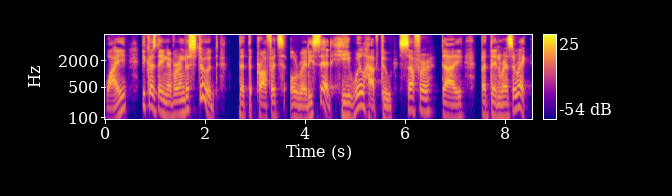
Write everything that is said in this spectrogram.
Why? Because they never understood that the prophets already said he will have to suffer, die, but then resurrect.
